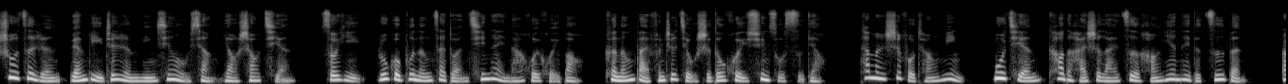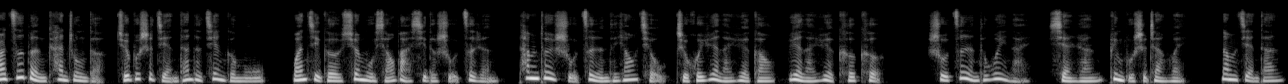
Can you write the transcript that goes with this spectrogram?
数字人远比真人明星偶像要烧钱所以如果不能在短期内拿回回报可能百分之九十都会迅速死掉。他们是否偿命目前靠的还是来自行业内的资本而资本看中的绝不是简单的建个模玩几个炫目小把戏的数字人他们对数字人的要求只会越来越高越来越苛刻。数字人的未来显然并不是站位。那么简单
